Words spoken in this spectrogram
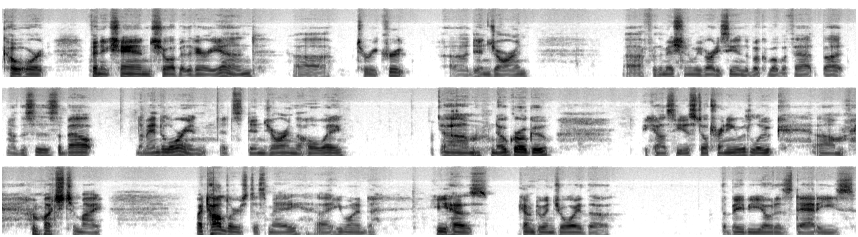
cohort Fennec Shand show up at the very end uh, to recruit uh, Din Djarin uh, for the mission we've already seen in the Book of Boba Fett. But now this is about the Mandalorian. It's Din Djarin the whole way. Um, no Grogu because he is still training with Luke. Um, much to my my toddler's dismay, uh, he wanted he has come to enjoy the the Baby Yoda's Daddy's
